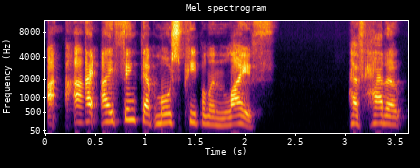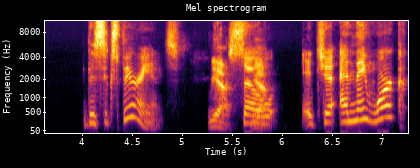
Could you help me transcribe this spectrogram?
I, I, I think that most people in life have had a this experience. Yes. So yeah. it ju- and they work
